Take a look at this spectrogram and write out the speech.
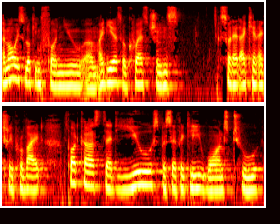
I'm always looking for new um, ideas or questions so that I can actually provide podcasts that you specifically want to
